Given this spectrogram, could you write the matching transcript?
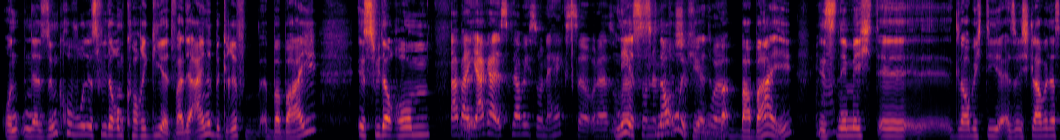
und in der Synchro wurde es wiederum korrigiert, weil der eine Begriff äh, Babai ist wiederum Baba Yaga ist, glaube ich, so eine Hexe oder so. Nee, es so ist genau umgekehrt. Ba Babai ist nämlich, äh, glaube ich, die, also ich glaube, dass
